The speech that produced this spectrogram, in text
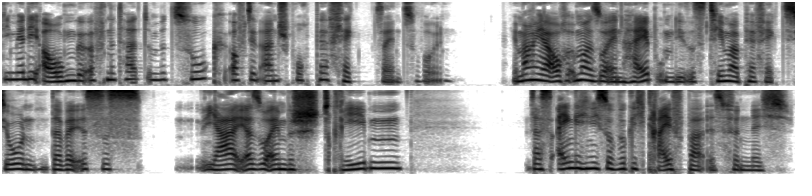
die mir die Augen geöffnet hat in Bezug auf den Anspruch, perfekt sein zu wollen. Wir machen ja auch immer so einen Hype um dieses Thema Perfektion. Dabei ist es ja eher so ein Bestreben, das eigentlich nicht so wirklich greifbar ist, finde ich.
